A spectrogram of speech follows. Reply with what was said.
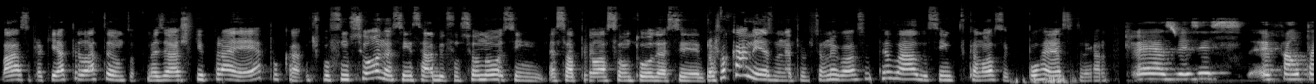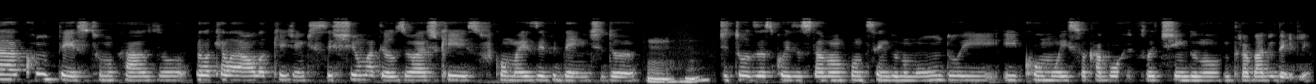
basta, pra que apelar tanto? Mas eu acho que pra época, tipo, funciona, assim, sabe? Funcionou, assim, essa apelação toda, assim, pra chocar mesmo, né? Pra ser um negócio pesado, assim, fica, nossa, que porra é essa, tá ligado? É, às vezes é falta contexto, no caso. Pelaquela aula que a gente assistiu, Matheus, eu acho que isso ficou mais evidente do, uhum. de todas as coisas que estavam acontecendo no mundo e, e como isso acabou refletindo no, no trabalho dele.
